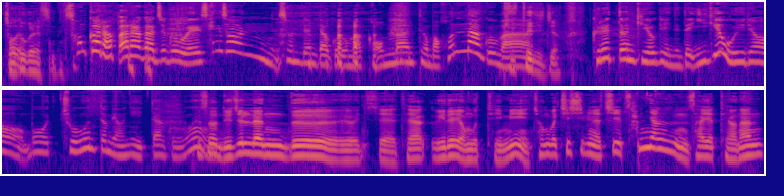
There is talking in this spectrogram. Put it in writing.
저도 뭐 그랬습니다. 손가락 빨아가지고 왜 생선 손댄다고 막 엄마한테 막 혼나고 막 비슷해지죠. 그랬던 기억이 있는데 이게 오히려 뭐 좋은 또 면이 있다고. 그래서 뉴질랜드 이제 대학 의대 연구팀이 1972년 73년 사이에 태어난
